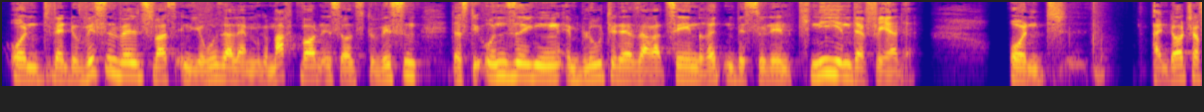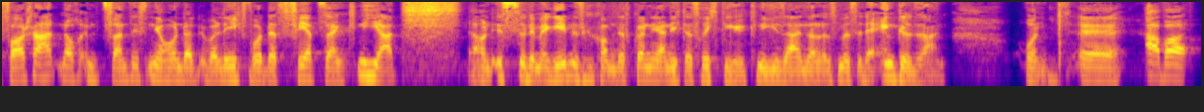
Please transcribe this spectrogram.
und wenn du wissen willst, was in Jerusalem gemacht worden ist, sollst du wissen, dass die Unsigen im Blute der Sarazenen ritten bis zu den Knien der Pferde. Und ein deutscher Forscher hat noch im 20. Jahrhundert überlegt, wo das Pferd sein Knie hat. Ja, und ist zu dem Ergebnis gekommen, das könne ja nicht das richtige Knie sein, sondern es müsste der Enkel sein. Und äh, aber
